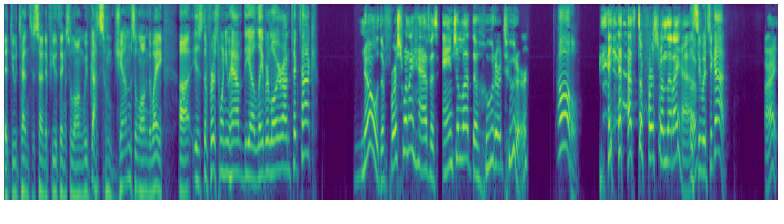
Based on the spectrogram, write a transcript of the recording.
that do tend to send a few things along. We've got some gems along the way. Uh, is the first one you have the uh, labor lawyer on TikTok? No, the first one I have is Angela the Hooter Tutor. Oh, yeah, That's the first one that I have. let's see what you got. All right.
